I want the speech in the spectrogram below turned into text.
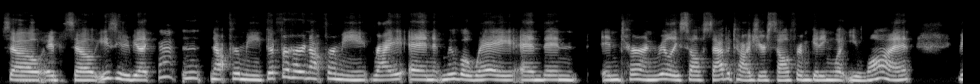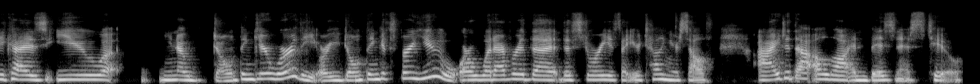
So it's so easy to be like, mm, mm, not for me, good for her, not for me, right? And move away. And then in turn, really self sabotage yourself from getting what you want because you you know don't think you're worthy or you don't think it's for you or whatever the the story is that you're telling yourself i did that a lot in business too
